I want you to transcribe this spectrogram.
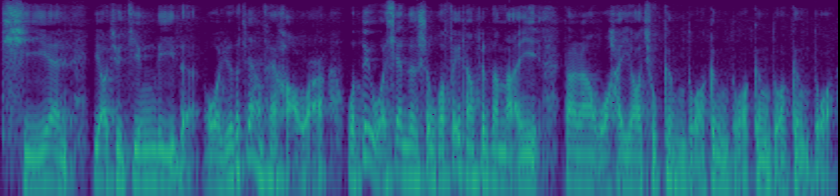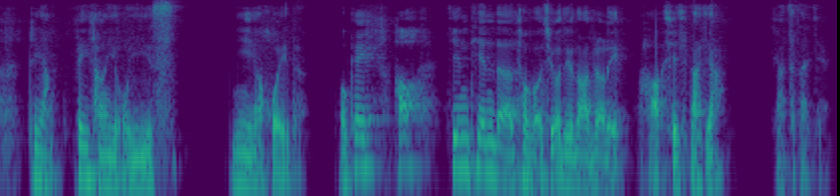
体验要去经历的。我觉得这样才好玩。我对我现在的生活非常非常的满意。当然，我还要求更多、更多、更多、更多，这样非常有意思。你也会的。OK，好，今天的脱口秀就到这里。好，谢谢大家，下次再见。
